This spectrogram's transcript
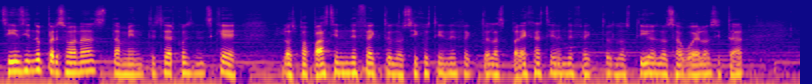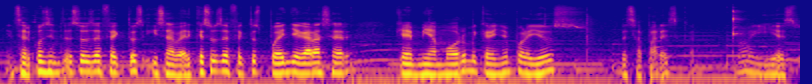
siguen siendo personas, también te ser conscientes que los papás tienen defectos, los hijos tienen defectos, las parejas tienen defectos, los tíos, los abuelos y tal. Ser conscientes de esos defectos y saber que esos defectos pueden llegar a ser que mi amor mi cariño por ellos desaparezca, ¿no? Y es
